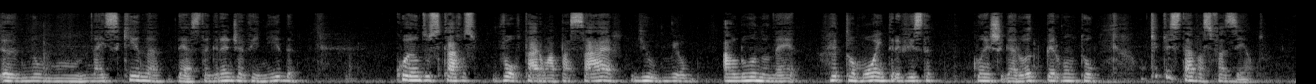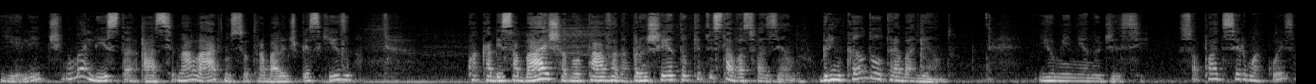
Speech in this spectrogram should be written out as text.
eh, no, na esquina desta grande avenida, quando os carros voltaram a passar e o meu aluno né, retomou a entrevista com este garoto, perguntou: O que tu estavas fazendo? E ele tinha uma lista a assinalar no seu trabalho de pesquisa. Com a cabeça baixa, anotava na prancheta o que tu estavas fazendo, brincando ou trabalhando. E o menino disse: Só pode ser uma coisa?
